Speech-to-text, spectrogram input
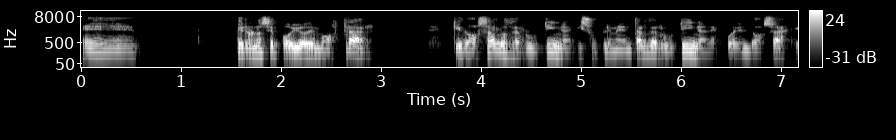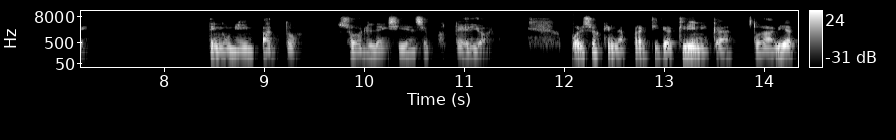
eh, pero no se podido demostrar que dosarlos de rutina y suplementar de rutina después del dosaje tenga un impacto sobre la incidencia posterior. Por eso es que en la práctica clínica todavía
